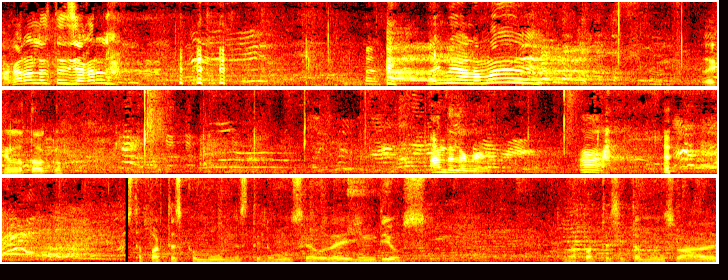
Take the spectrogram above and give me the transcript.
Agárralo, Stacy, agárralo. ¡Ay, voy a la madre! Déjenlo toco. Ándale, güey. Ah. Esta parte es como un estilo museo de indios. Una partecita muy suave.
